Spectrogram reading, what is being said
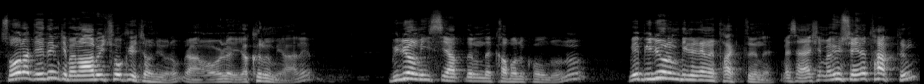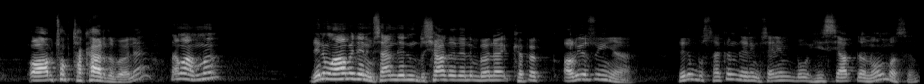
Sonra dedim ki ben abiyi çok iyi tanıyorum. Yani öyle yakınım yani. Biliyorum hissiyatlarında kabalık olduğunu. Ve biliyorum birilerine taktığını. Mesela şimdi ben Hüseyin'e taktım. O abi çok takardı böyle. Tamam mı? Dedim abi dedim sen dedim dışarıda dedim böyle köpek arıyorsun ya. Dedim bu sakın dedim senin bu hissiyatların olmasın.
